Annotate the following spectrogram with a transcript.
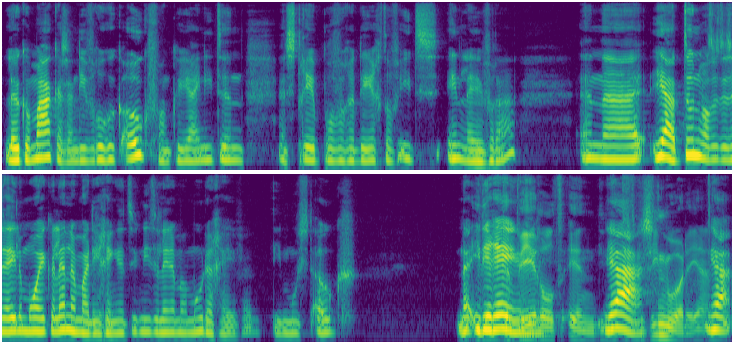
leuke makers. En die vroeg ik ook van, kun jij niet een, een strip of een gedicht of iets inleveren? En eh, ja, toen was het dus een hele mooie kalender. Maar die ging natuurlijk niet alleen aan mijn moeder geven. Die moest ook naar iedereen. De wereld in, die Ja. gezien worden. Ja. Ja,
